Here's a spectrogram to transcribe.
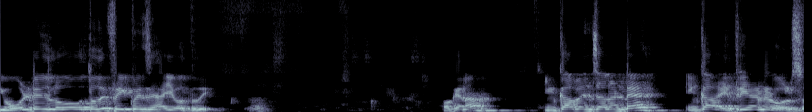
ఈ వోల్టేజ్లో అవుతుంది ఫ్రీక్వెన్సీ హై అవుతుంది. ఓకేనా? ఇంకా పెంచాలంటే ఇంకా high three hundred volts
